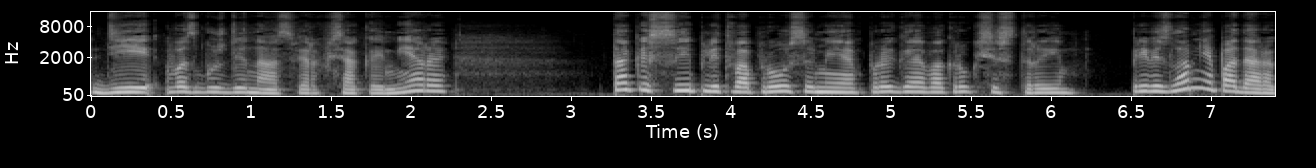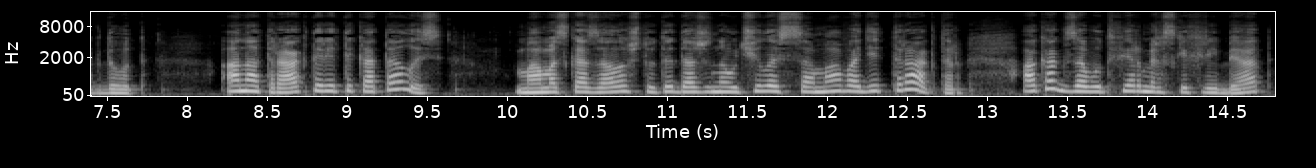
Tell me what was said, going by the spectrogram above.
Ди возбуждена сверх всякой меры, так и сыплет вопросами, прыгая вокруг сестры. «Привезла мне подарок, Дот? А на тракторе ты каталась? Мама сказала, что ты даже научилась сама водить трактор. А как зовут фермерских ребят?»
